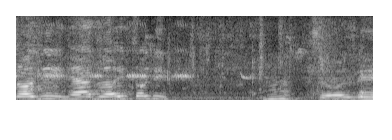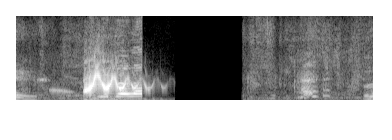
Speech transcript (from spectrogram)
जल्दी यहाँ जल्दी जल्दी। जल्दी।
